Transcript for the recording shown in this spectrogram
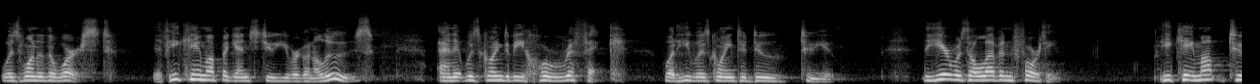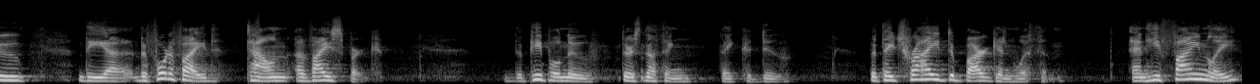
was one of the worst. If he came up against you, you were going to lose. And it was going to be horrific what he was going to do to you. The year was 1140. He came up to the, uh, the fortified town of Weinsberg. The people knew there's nothing they could do. But they tried to bargain with him. And he finally,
